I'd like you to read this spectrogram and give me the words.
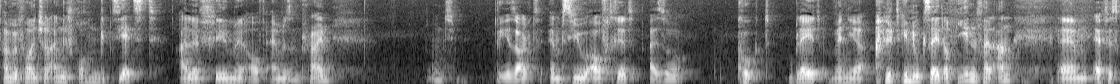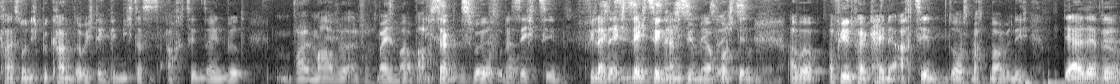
haben wir vorhin schon angesprochen, gibt es jetzt alle Filme auf Amazon Prime. Und wie gesagt, MCU-Auftritt, also guckt Blade, wenn ihr alt genug seid, auf jeden Fall an. Ähm, FSK ist noch nicht bekannt, aber ich denke nicht, dass es 18 sein wird. Weil Marvel einfach. Weil Marvel, ich sag 18 12 oder rausbraucht. 16. Vielleicht 16, 16, kann ich mir mehr 16. vorstellen. Aber auf jeden Fall keine 18. Sowas macht Marvel nicht. Daredevil, Ja.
